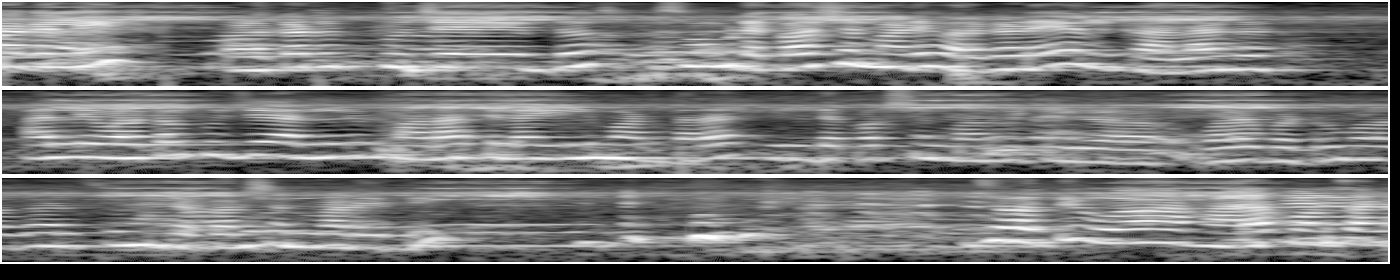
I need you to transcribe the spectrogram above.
ಇವಾಗ ಅಲ್ಲಿ ಒಳಕಲ್ ಪೂಜೆ ಇದ್ದು ಸುಮ್ಮ ಡೆಕೋರೇಷನ್ ಮಾಡಿ ಹೊರಗಡೆ ಅಲ್ಲಿ ಕಾಲಾಗ ಅಲ್ಲಿ ಒಳಕಲ್ ಪೂಜೆ ಅಲ್ಲಿ ಮಾಡತ್ತಿಲ್ಲ ಇಲ್ಲಿ ಮಾಡ್ತಾರೆ, ಇಲ್ಲಿ ಡೆಕೋರೇಷನ್ ಮಾಡ್ಬೇಕು, ಈಗ ಒಳಗೆ ಬೆಡ್ರೂಮ್ ಒಳಗೆ ಅಲ್ಲಿ ಸುಮ್ಮ ಡೆಕೋರೇಷನ್ ಮಾಡೈತಿ. ಜ್ಯೋತಿ ಹೂವ ಹಾರ ಕೊಡ್ಸಾಕ.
